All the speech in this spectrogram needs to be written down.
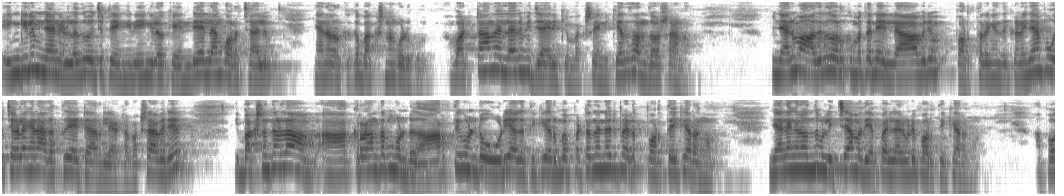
എങ്കിലും ഞാൻ ഉള്ളത് വെച്ചിട്ട് എങ്ങനെയെങ്കിലുമൊക്കെ എന്റെ എല്ലാം കുറച്ചാലും ഞാൻ അവർക്കൊക്കെ ഭക്ഷണം കൊടുക്കും. വട്ടാന്ന് എല്ലാവരും വിചാരിക്കും പക്ഷേ എനിക്കത് സന്തോഷമാണ് ഞാൻ വാതിൽ തുറക്കുമ്പോൾ തന്നെ എല്ലാവരും പുറത്തിറങ്ങി നിൽക്കണം. ഞാൻ പൂച്ചകളെ അങ്ങനെ അകത്ത് കയറ്റാറില്ല കേട്ടോ. പക്ഷെ അവർ ഈ ഭക്ഷണത്തിനുള്ള ആക്രാന്തം കൊണ്ട് ആർത്തി കൊണ്ട് ഓടി അകത്തേക്ക് കയറുമ്പോൾ പെട്ടെന്ന് തന്നെ ഒരു പുറത്തേക്ക് ഇറങ്ങും. ഞാനങ്ങനെ ഒന്ന് വിളിച്ചാൽ മതി അപ്പോൾ എല്ലാവരും കൂടി പുറത്തേക്ക് ഇറങ്ങും. അപ്പോൾ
